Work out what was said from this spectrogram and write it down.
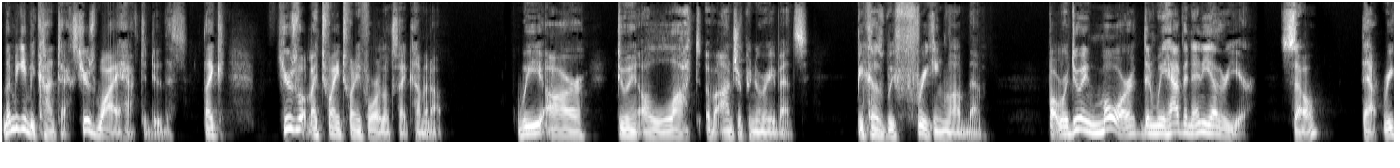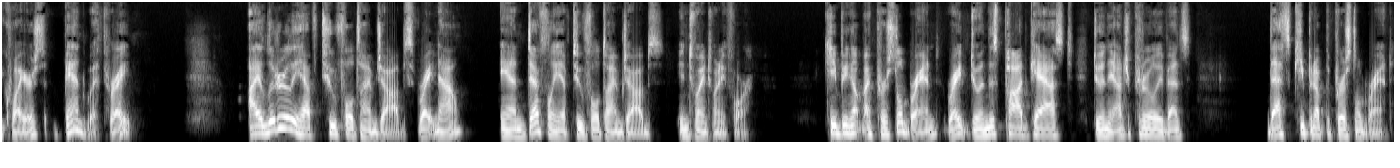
let me give you context. Here's why I have to do this. Like, here's what my 2024 looks like coming up. We are doing a lot of entrepreneur events because we freaking love them. But we're doing more than we have in any other year. So that requires bandwidth, right? I literally have two full-time jobs right now and definitely have two full-time jobs in 2024. Keeping up my personal brand, right? Doing this podcast, doing the entrepreneurial events. That's keeping up the personal brand.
